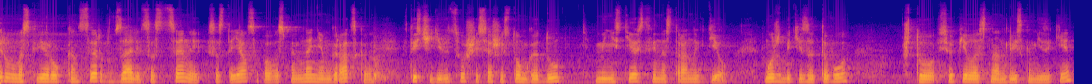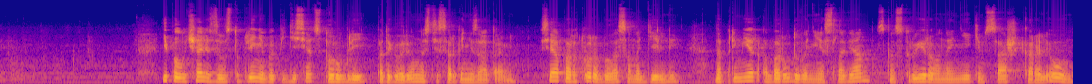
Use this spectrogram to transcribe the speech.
Первый в Москве рок-концерт в зале со сценой состоялся по воспоминаниям Градского в 1966 году в Министерстве иностранных дел. Может быть из-за того, что все пелось на английском языке? И получали за выступление по 50-100 рублей по договоренности с организаторами. Вся аппаратура была самодельной. Например, оборудование «Славян», сконструированное неким Сашей Королевым,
